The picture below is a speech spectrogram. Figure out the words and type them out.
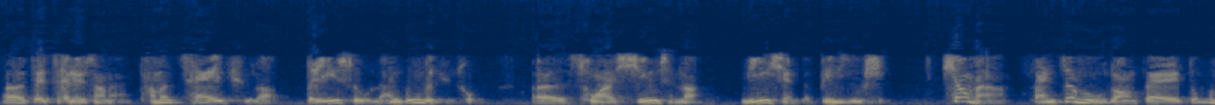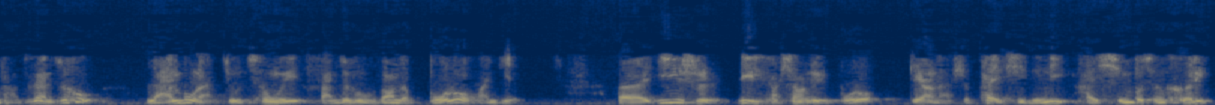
呃，在战略上呢，他们采取了北守南攻的举措。呃，从而形成了明显的兵力优势。相反啊，反政府武装在东古塔之战之后，南部呢就成为反政府武装的薄弱环节。呃，一是力量相对薄弱，第二呢是派系林立，还形不成合力。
